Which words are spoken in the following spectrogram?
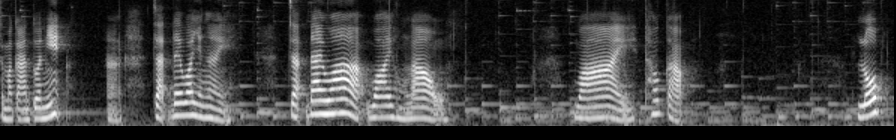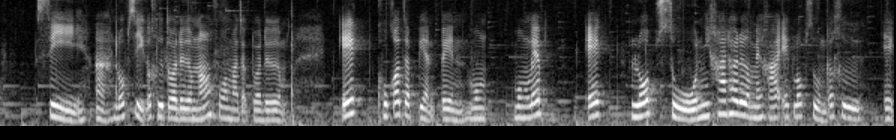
สมการตัวนี้อะจัดได้ว่ายังไงจะได้ว่า y ของเรา y เท่ากับลบ4อะลบ4ก็คือตัวเดิมเนาะครูมาจากตัวเดิม x ครูก็จะเปลี่ยนเป็นวงวงเล็บ x ลบ0มีค่าเท่าเดิมไหมคะ x ลบ0ก็คือ x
